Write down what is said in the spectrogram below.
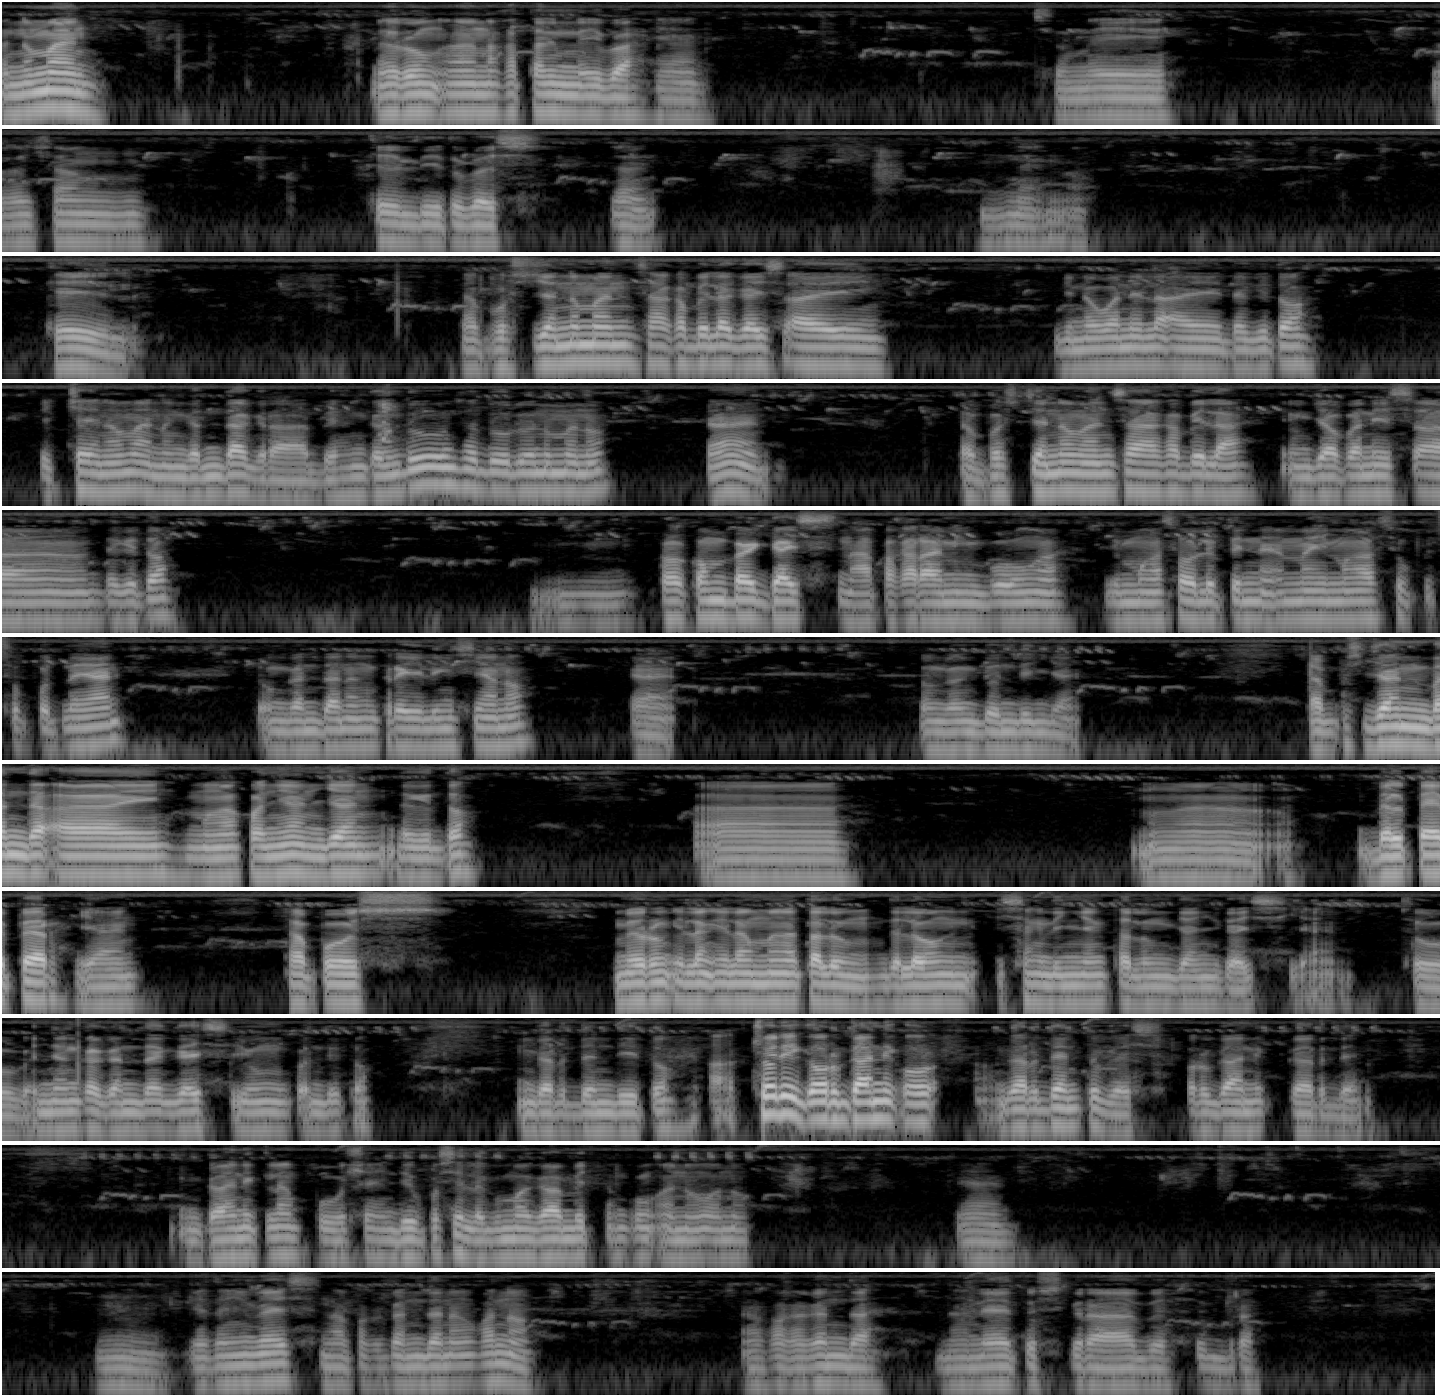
ano naman merong ah, nakatanim na iba. Yan. So may meron siyang kale dito guys. Yan. Yan. Oh. Kale. Tapos dyan naman sa kabila guys ay ginawa nila ay dagito. Pichay naman, ang ganda, grabe. Hanggang doon sa dulo naman, oh. Yan. Tapos dyan naman sa kabila, yung Japanese, uh, dagito. Mm, cucumber guys, napakaraming bunga. Yung mga solipin na may mga supot-supot na yan. So, ganda ng trailings niya, no? Yan. Hanggang doon din yan. Tapos dyan, banda ay mga kanyan dyan, dagito ah mga bell pepper, yan. Tapos, merong ilang-ilang mga talong, dalawang isang linyang talong dyan guys, yan. So, ganyan kaganda guys yung kwan dito. Ang garden dito. Actually, organic or garden to guys. Organic garden. Organic lang po siya. Hindi po sila gumagamit ng kung ano-ano. Yan. Hmm. Kita nyo guys, napakaganda ng ano. Napakaganda ng lettuce, grabe, sobra.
